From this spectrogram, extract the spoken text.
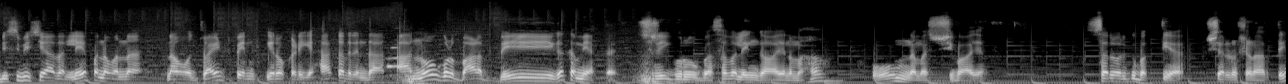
ಬಿಸಿ ಬಿಸಿಯಾದ ಲೇಪನವನ್ನ ನಾವು ಜಾಯಿಂಟ್ ಪೇನ್ ಇರೋ ಕಡೆಗೆ ಹಾಕೋದ್ರಿಂದ ಆ ನೋವುಗಳು ಬಹಳ ಬೇಗ ಕಮ್ಮಿ ಆಗ್ತವೆ. ಶ್ರೀ ಗುರು ಬಸವಲಿಂಗಾಯ ನಮಃ. ಓಂ ನಮಃ ಶಿವಾಯ. ಸರ್ವರಿಗೂ ಭಕ್ತಿಯ ಶರಣು ಶರಣಾರ್ಥಿ.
